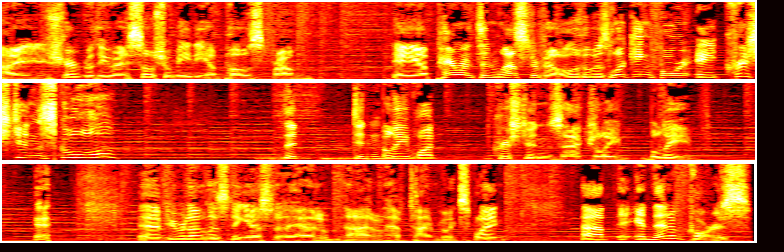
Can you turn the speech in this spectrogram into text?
I shared with you a social media post from a, a parent in Westerville who was looking for a Christian school that didn't believe what Christians actually believe. If you were not listening yesterday, I don't. I don't have time to explain. Uh, and then, of course,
